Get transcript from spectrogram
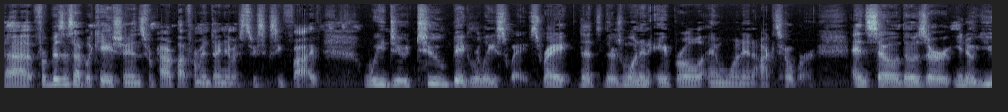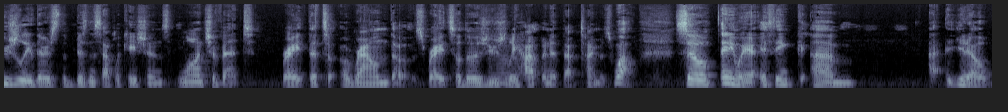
uh, for business applications for Power Platform and Dynamics 365, we do two big release waves, right? That there's one in April and one in October, and so those are you know usually there's the business applications launch event right that's around those right so those usually mm-hmm. happen at that time as well so anyway i think um, you know,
